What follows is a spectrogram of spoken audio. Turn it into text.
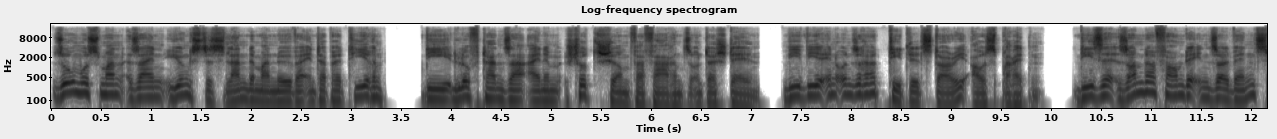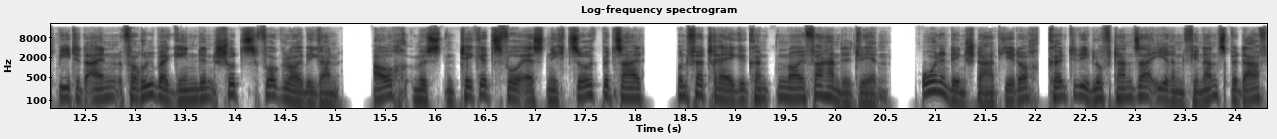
So muss man sein jüngstes Landemanöver interpretieren, die Lufthansa einem Schutzschirmverfahren zu unterstellen, wie wir in unserer Titelstory ausbreiten. Diese Sonderform der Insolvenz bietet einen vorübergehenden Schutz vor Gläubigern. Auch müssten Tickets vorerst nicht zurückbezahlt und Verträge könnten neu verhandelt werden. Ohne den Staat jedoch könnte die Lufthansa ihren Finanzbedarf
